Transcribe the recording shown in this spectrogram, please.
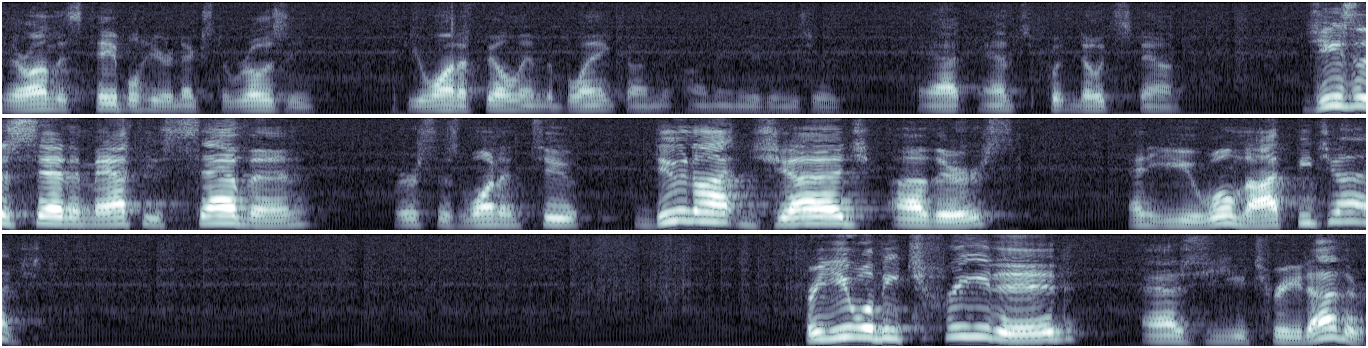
they're on this table here next to Rosie. If you want to fill in the blank on, on any of these or add, and put notes down. Jesus said in Matthew 7, verses 1 and 2, Do not judge others, and you will not be judged. For you will be treated as you treat others.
